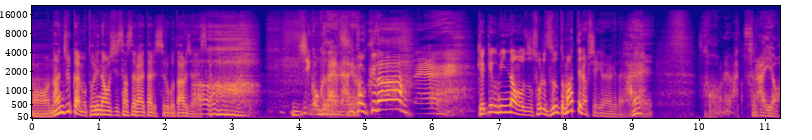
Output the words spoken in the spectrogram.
もう何十回も撮り直しさせられたりすることあるじゃないですか。地獄だよね地獄だ、ね、結局みんなもそれずっと待ってなくちゃいけないわけだよね、はいそれは辛いよ。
